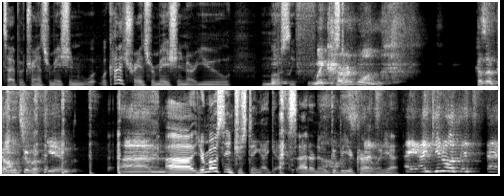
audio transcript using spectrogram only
type of transformation? What, what kind of transformation are you mostly? My current on? one, because I've gone through a few. Um, uh, your most interesting, I guess. I don't know. It could be your current one. Yeah. I, I, you know, it's, uh,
